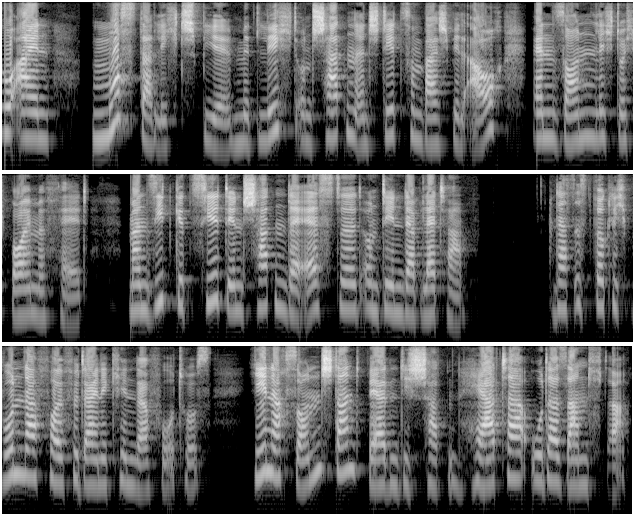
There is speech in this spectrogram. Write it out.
So ein Musterlichtspiel mit Licht und Schatten entsteht zum Beispiel auch, wenn Sonnenlicht durch Bäume fällt. Man sieht gezielt den Schatten der Äste und den der Blätter. Das ist wirklich wundervoll für deine Kinderfotos. Je nach Sonnenstand werden die Schatten härter oder sanfter.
